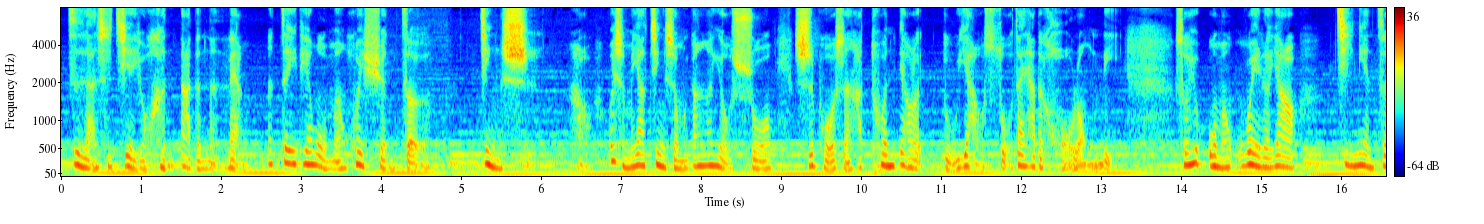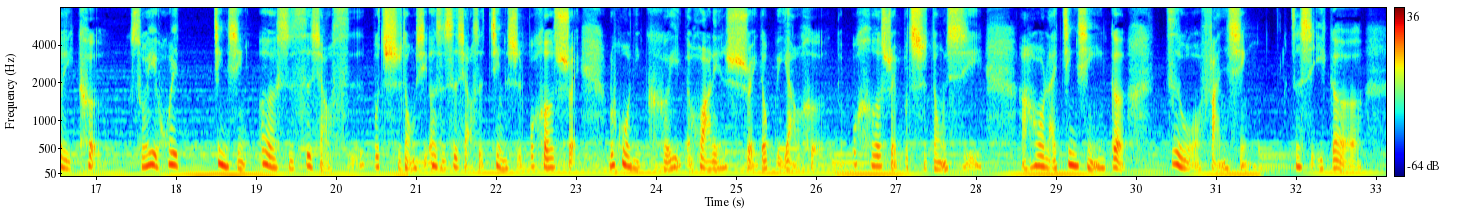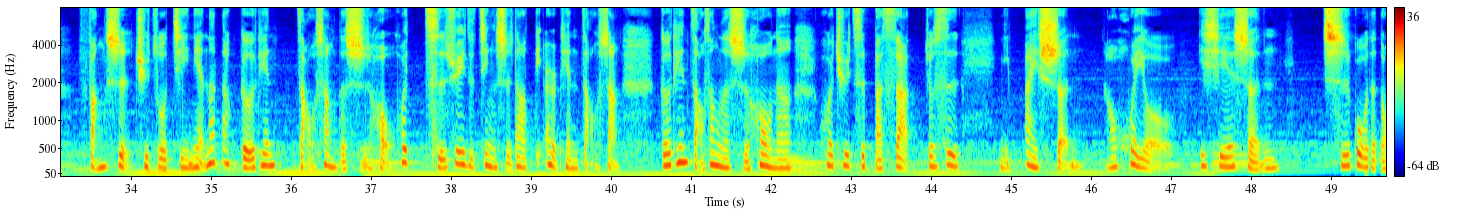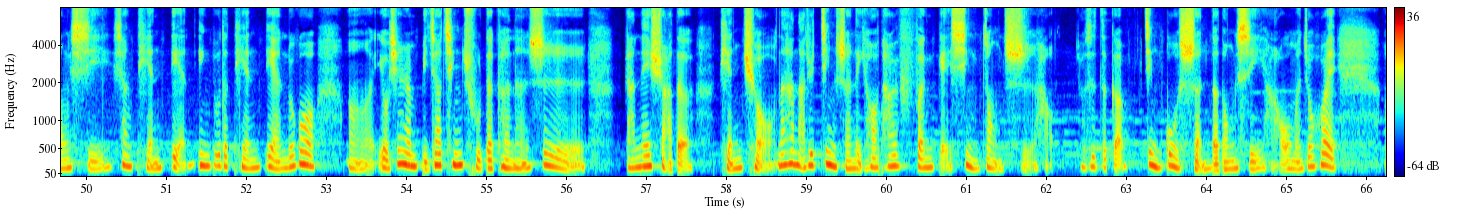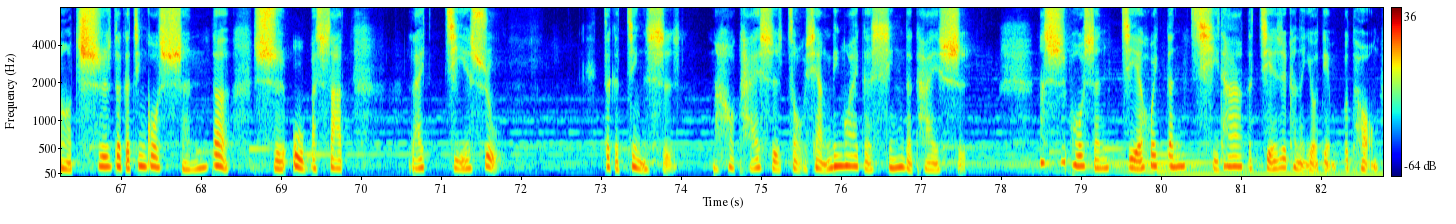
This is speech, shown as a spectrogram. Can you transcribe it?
自然世界有很大的能量，那这一天我们会选择进食。好，为什么要进食？我们刚刚有说，湿婆神他吞掉了毒药，锁在他的喉咙里，所以我们为了要纪念这一刻，所以会进行二十四小时不吃东西，二十四小时禁食，不喝水。如果你可以的话，连水都不要喝。不喝水，不吃东西，然后来进行一个自我反省，这是一个方式去做纪念。那到隔天早上的时候，会持续一直进食到第二天早上。隔天早上的时候呢，会去吃巴萨，就是你拜神，然后会有一些神。吃过的东西，像甜点，印度的甜点。如果呃有些人比较清楚的，可能是 Ganesh 的甜球，那他拿去敬神了以后，他会分给信众吃。好，就是这个敬过神的东西。好，我们就会呃吃这个敬过神的食物，巴萨来结束这个进食，然后开始走向另外一个新的开始。那湿婆神节会跟其他的节日可能有点不同，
